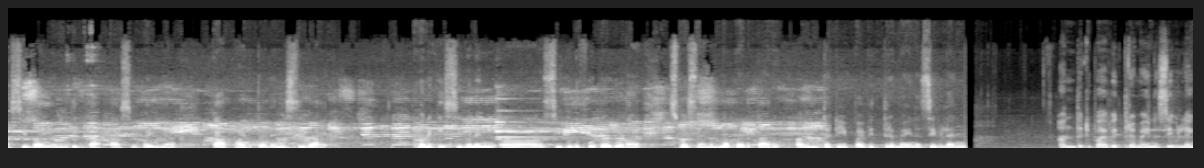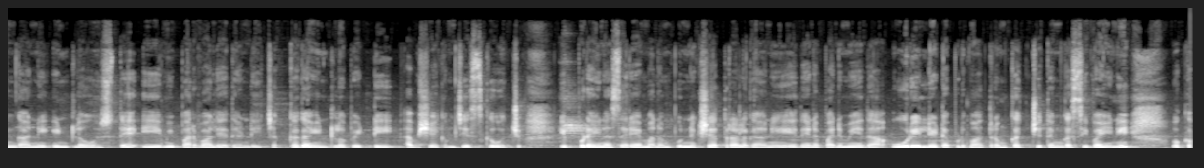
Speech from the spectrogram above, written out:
ఆ శివయ్య అనేది కా ఆ శివయ్య కాపాడుతాడని శివ మనకి శివలింగ ఆ, శివుడు ఫోటో కూడా శ్మశానంలో పెడతారు. అంతటి పవిత్రమైన శివలింగ అంతటి పవిత్రమైన శివలింగాన్ని ఇంట్లో ఉంచితే ఏమీ పర్వాలేదండి. చక్కగా ఇంట్లో పెట్టి అభిషేకం చేసుకోవచ్చు. ఎప్పుడైనా సరే మనం పుణ్యక్షేత్రాలు కానీ ఏదైనా పని మీద ఊరు వెళ్ళేటప్పుడు మాత్రం ఖచ్చితంగా శివయ్యని ఒక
